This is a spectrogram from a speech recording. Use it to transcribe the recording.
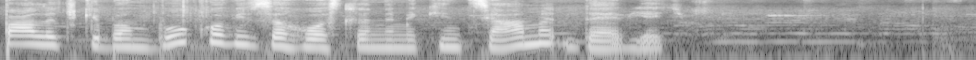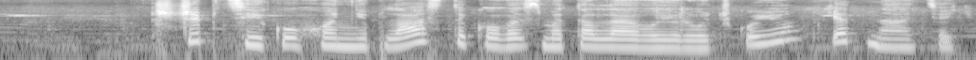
Палички бамбукові з загостреними кінцями 9. Щипці кухонні пластикові з металевою ручкою 15.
